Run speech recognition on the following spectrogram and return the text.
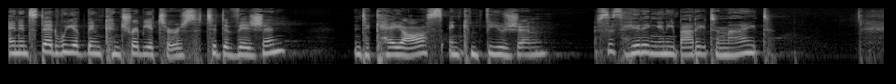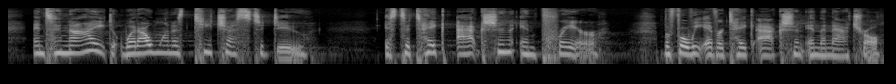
And instead, we have been contributors to division and to chaos and confusion. Is this hitting anybody tonight? And tonight, what I want to teach us to do is to take action in prayer before we ever take action in the natural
